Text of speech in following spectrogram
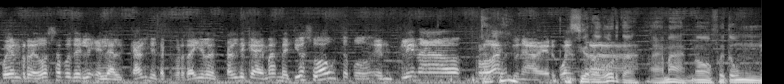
fue enredosa por el, el alcalde, ¿te acordás? Y el alcalde que además metió su auto pues, en plena rodaje, una En vergüenza. Sierra Gorda, además, no, fue todo un.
